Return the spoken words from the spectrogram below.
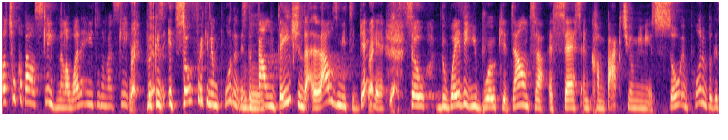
I'll, talk about sleep. And they're like, why the hell are you talking about sleep? Right, because yeah. it's so freaking important. It's mm-hmm. the foundation that allows me to get right, here. Yes. So the way that you broke it down to assess and come back to your meaning is so important because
